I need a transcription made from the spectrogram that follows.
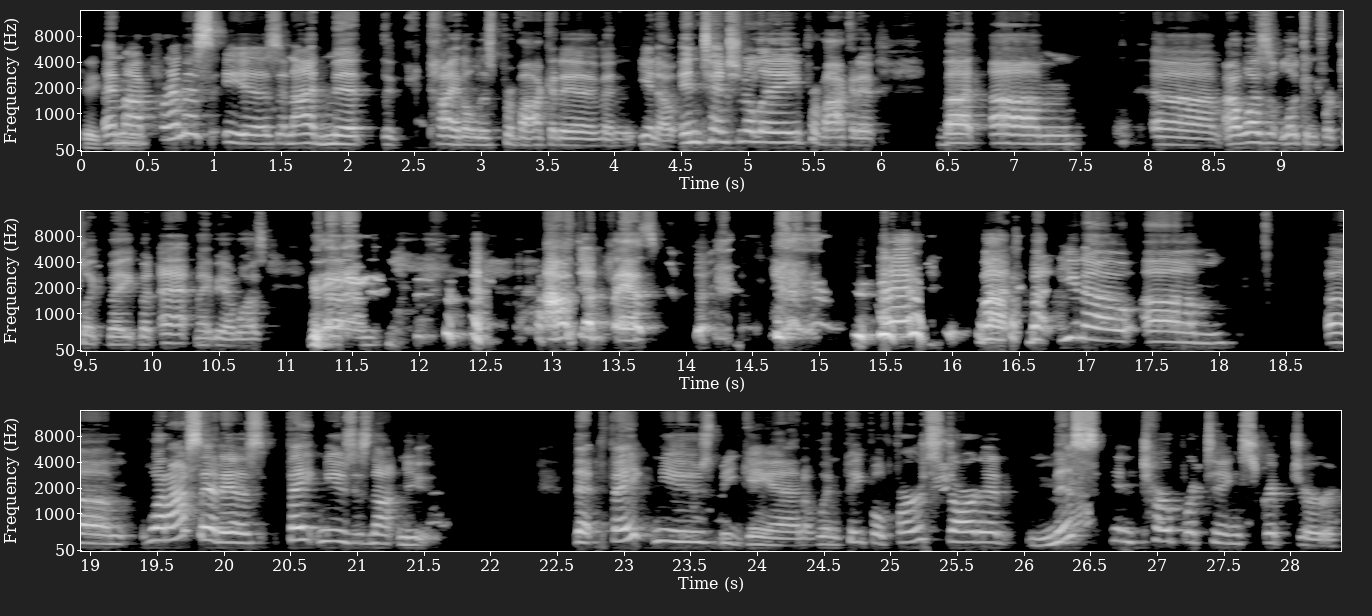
fake And my premise is, and I admit the title is provocative and you know intentionally provocative, but um, uh, I wasn't looking for clickbait, but eh, maybe I was. Um, I'll confess. But but you know, um, um, what I said is fake news is not new. That fake news began when people first started misinterpreting scripture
